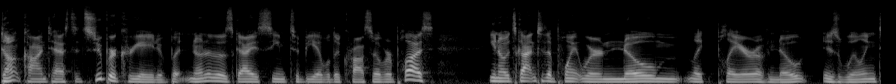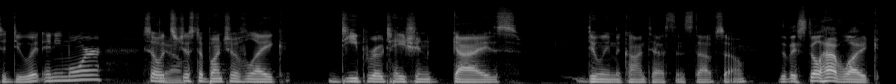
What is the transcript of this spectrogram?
dunk contest it's super creative but none of those guys seem to be able to cross over. Plus you know it's gotten to the point where no like player of note is willing to do it anymore. So it's Yeah. just a bunch of like deep rotation guys doing the contest and stuff so. Do they still have like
